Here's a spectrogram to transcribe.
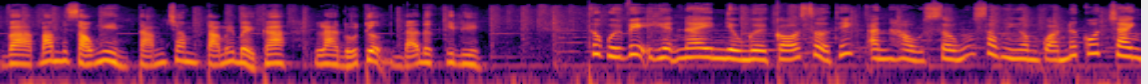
và 36.887 ca là đối tượng đã được cách ly. Thưa quý vị, hiện nay nhiều người có sở thích ăn hàu sống sau khi ngâm qua nước cốt chanh.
